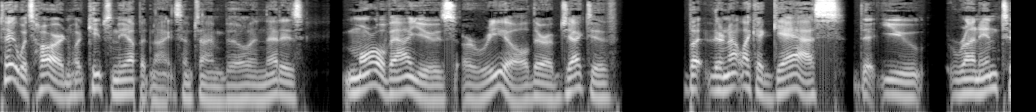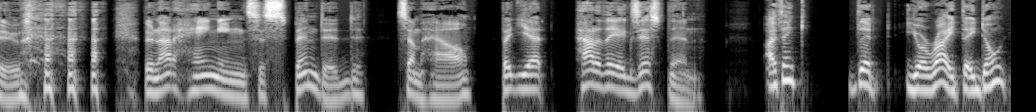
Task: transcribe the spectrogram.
tell you what's hard and what keeps me up at night sometimes, Bill, and that is moral values are real, they're objective, but they're not like a gas that you run into. they're not hanging suspended somehow, but yet, how do they exist then? I think that you're right. They don't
